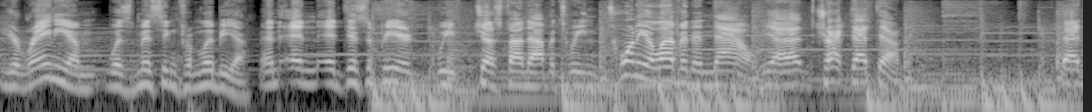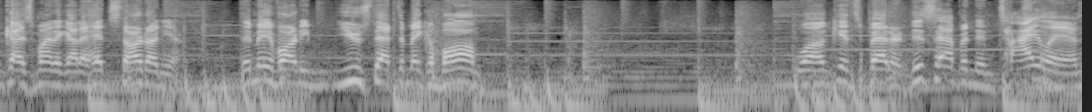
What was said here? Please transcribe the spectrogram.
uranium was missing from Libya and, and it disappeared. We've just found out between 2011 and now. Yeah, that, track that down. Bad guys might have got a head start on you. They may have already used that to make a bomb. Well, it gets better. This happened in Thailand.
